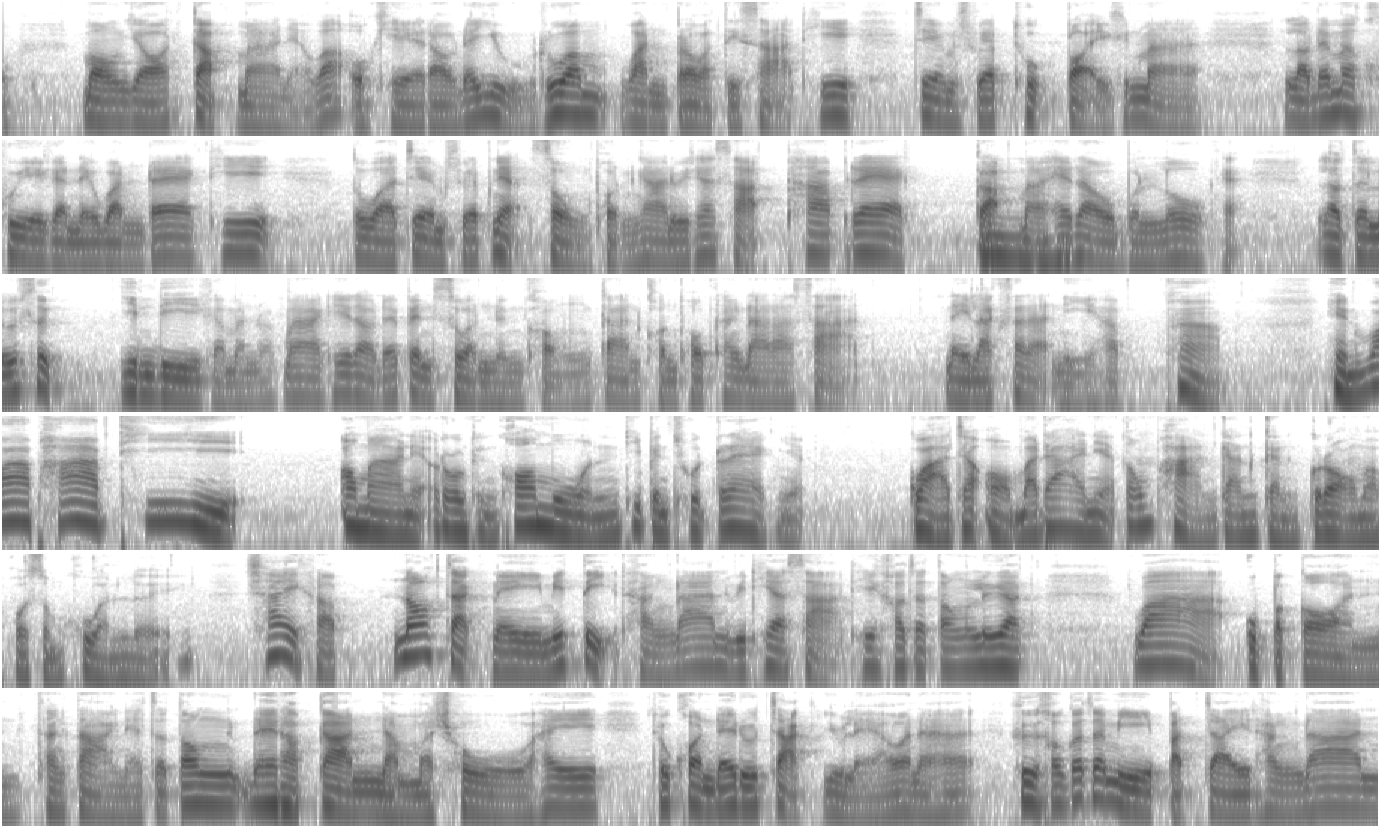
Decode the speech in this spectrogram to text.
มองย้อนกลับมาเนี่ยว่าโอเค เราได้อยู่ร่วมวันประวัติศาสตร์ที่เจมส์เว็บถูกปล่อยขึ้นมา เราได้มาคุยกันในวันแรกที่ตัวเจมส์เว็บเนี่ยส่งผลงานวิทยาศาสตร์ ภาพแรกกลับมาให้เราบนโลกเนี่ยเราจะรู้สึกยินดีกับมันมาก ๆ ที่เราได้เป็นส่วนหนึ่งของการค้นพบทางดาราศาสตร์ ในลักษณะนี้ครับครับเห็นว่าภาพที่เอามาเนี่ยรวมถึงข้อมูลที่เป็นชุดแรกเนี่ยกว่าจะออกมาได้เนี่ยต้องผ่านการกันกรองมาพอสมควรเลย ใช่ครับ นอกจากในมิติทางด้านวิทยาศาสตร์ที่เขาจะต้องเลือกว่าอุปกรณ์ต่างๆเนี่ยจะต้องได้รับการนำมาโชว์ให้ทุกคนได้รู้จักอยู่แล้วนะฮะ คือเขาก็จะมีปัจจัยทางด้าน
